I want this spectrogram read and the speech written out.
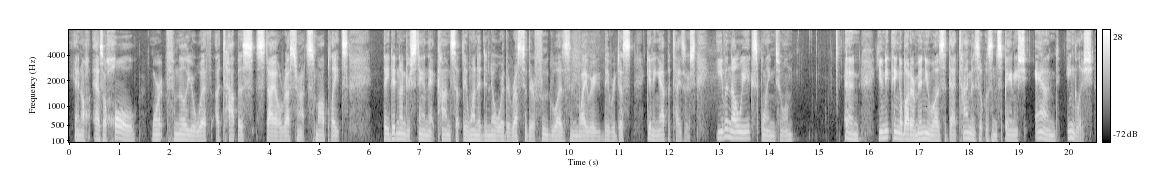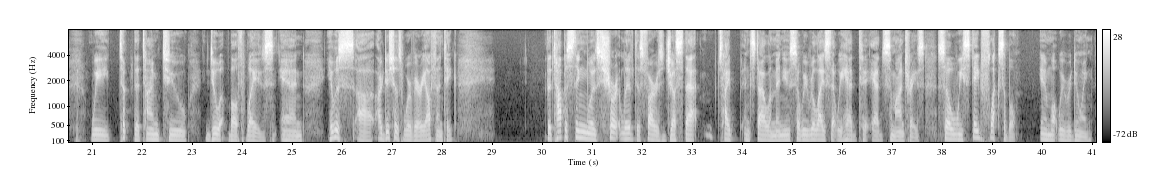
in a, as a whole weren't familiar with a tapas style restaurant, small plates. They didn't understand that concept. They wanted to know where the rest of their food was and why we, they were just getting appetizers. Even though we explained to them, and unique thing about our menu was at that time is it was in Spanish and English. We took the time to do it both ways, and it was uh, our dishes were very authentic the tapas thing was short lived as far as just that type and style of menu. So we realized that we had to add some entrees. So we stayed flexible in what we were doing.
